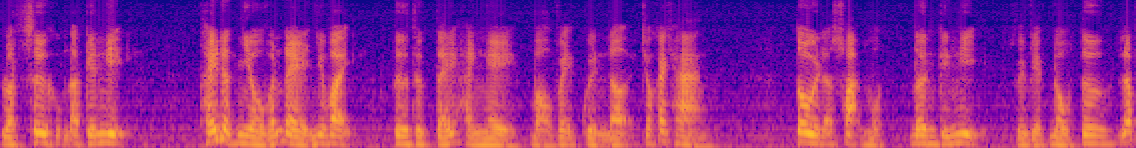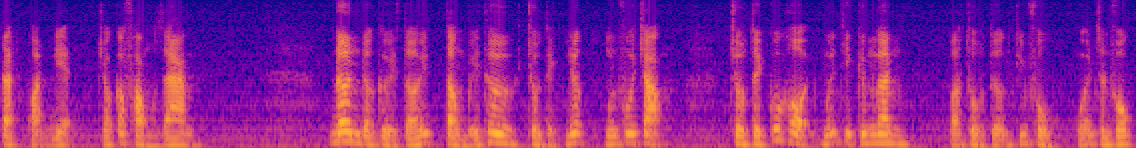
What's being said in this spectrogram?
luật sư cũng đã kiến nghị, thấy được nhiều vấn đề như vậy từ thực tế hành nghề bảo vệ quyền lợi cho khách hàng tôi đã soạn một đơn kiến nghị về việc đầu tư lắp đặt quạt điện cho các phòng giam. Đơn được gửi tới Tổng Bí thư Chủ tịch nước Nguyễn Phú Trọng, Chủ tịch Quốc hội Nguyễn Thị Kim Ngân và Thủ tướng Chính phủ Nguyễn Xuân Phúc.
